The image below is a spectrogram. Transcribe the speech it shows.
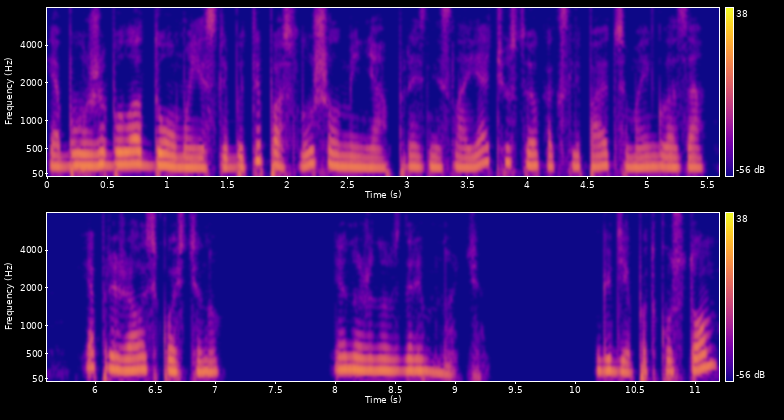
«Я бы уже была дома, если бы ты послушал меня», — произнесла я, чувствуя, как слепаются мои глаза. Я прижалась к Остину. «Мне нужно вздремнуть». «Где, под кустом?»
